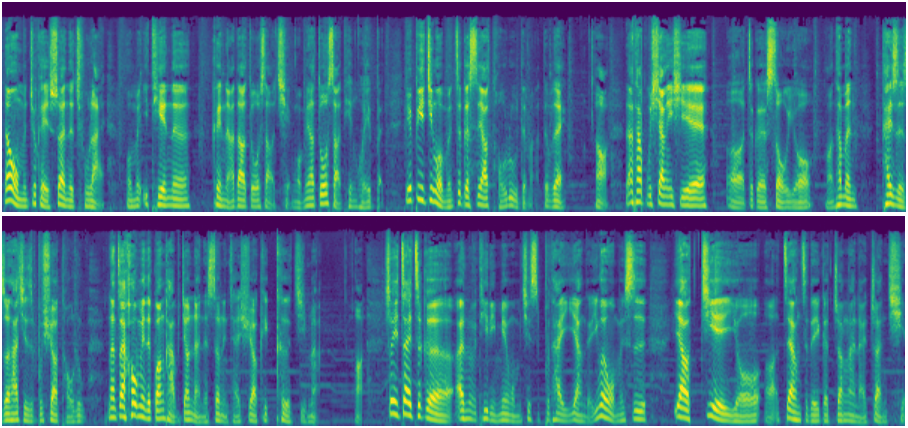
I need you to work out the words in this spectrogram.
那我们就可以算得出来，我们一天呢可以拿到多少钱，我们要多少天回本，因为毕竟我们这个是要投入的嘛，对不对？啊，那它不像一些呃这个手游啊，他们开始的时候它其实不需要投入，那在后面的关卡比较难的时候，你才需要去氪金嘛。啊，所以在这个 NFT 里面，我们其实不太一样的，因为我们是要借由呃这样子的一个专案来赚钱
